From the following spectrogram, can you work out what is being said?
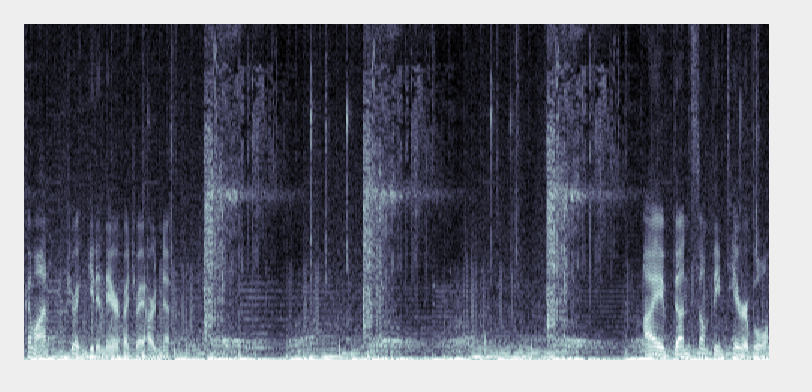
Come on, I'm sure I can get in there if I try hard enough. I have done something terrible.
